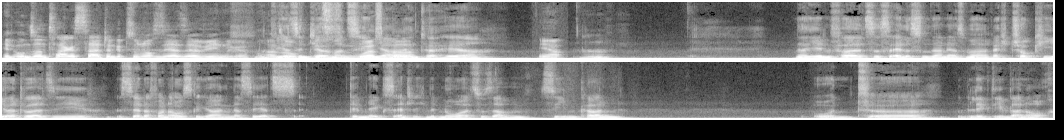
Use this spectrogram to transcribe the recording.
In unseren Tageszeitungen gibt es nur noch sehr, sehr wenige. Und also, wir sind ja immer zehn USA. Jahre hinterher. Ja. ja. Na, jedenfalls ist Allison dann erstmal recht schockiert, weil sie ist ja davon ausgegangen, dass sie jetzt demnächst endlich mit Noah zusammenziehen kann. Und äh, legt ihm dann auch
